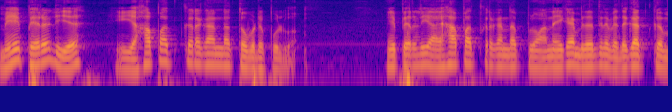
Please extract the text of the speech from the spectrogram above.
මේ පෙරලිය යහපත් කරගන්නත් ඔබට පුළුවන්. මේ පෙරලි අයහපත් කරගන්න පුළුවන්. ඒකයි මෙතන තියෙන වැදගත්කම.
